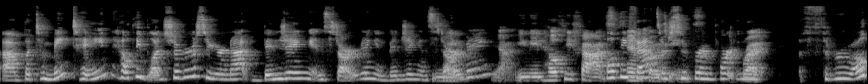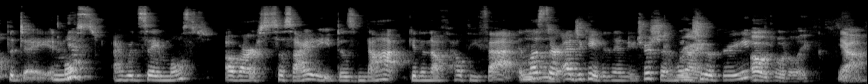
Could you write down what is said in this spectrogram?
Um, but to maintain healthy blood sugar so you're not binging and starving and binging and starving, Yeah, you need healthy fats. healthy fats proteins. are super important Right. Throughout the day. And most, I would say, most of our society does not get enough healthy fat unless Mhm. they're educated in nutrition. Wouldn't Right. you agree? Oh, totally. Yeah.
